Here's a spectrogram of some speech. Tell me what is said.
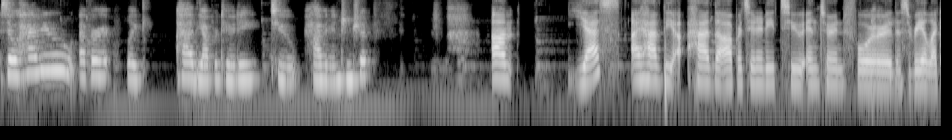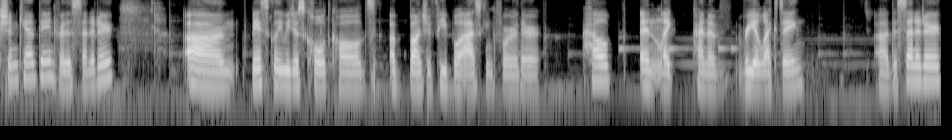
So, have you ever like had the opportunity to have an internship? Um, yes, I have the had the opportunity to intern for this re-election campaign for the senator. Um, basically, we just cold called a bunch of people asking for their help and like kind of re-electing uh, the senator.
